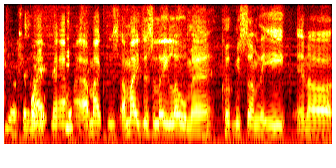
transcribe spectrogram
You got shit on your- Tonight, man, I might, I might just I might just lay low, man. Cook me something to eat and uh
